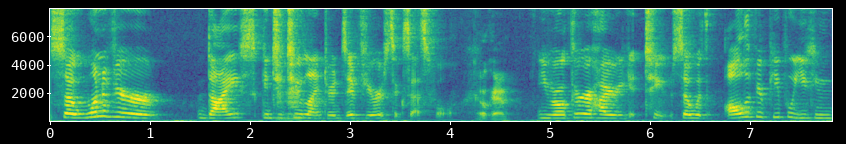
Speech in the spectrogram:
so one of your dice gets you Mm-hmm. two lanterns if you're successful. Okay. You roll three or higher, you get two. So with all of your people, you can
